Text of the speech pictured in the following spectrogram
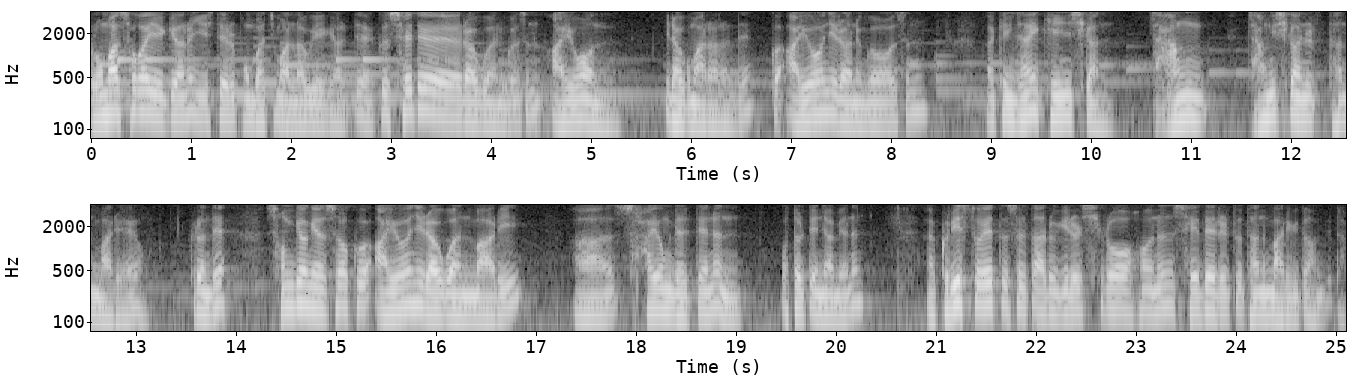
로마서가 얘기하는 이 시대를 본받지 말라고 얘기할 때 그 세대라고 하는 것은 아이온이라고 말하는데 그 아이온이라는 것은 굉장히 긴 시간, 장, 장시간을 뜻한 말이에요. 그런데 성경에서 그 아이온이라고 한 말이 아, 사용될 때는 어떨 때냐면은 그리스도의 뜻을 따르기를 싫어하는 세대를 뜻하는 말이기도 합니다.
